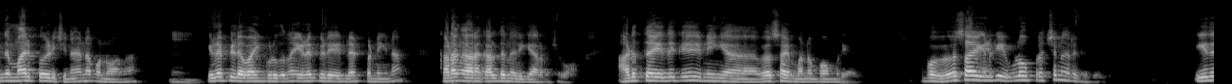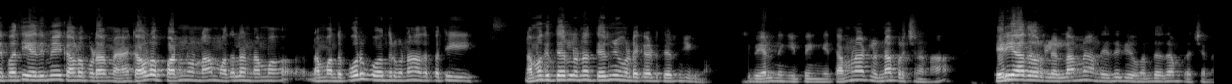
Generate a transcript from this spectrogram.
இந்த மாதிரி போயிடுச்சுன்னா என்ன பண்ணுவாங்க? இழப்பீடை வாங்கி கொடுக்குறோம் இழப்பீடு லேட் பண்ணீங்கன்னா கடன்காரன் கழுத்து நெரிக்க ஆரம்பிச்சிருவான். அடுத்த இதுக்கு நீங்கள் விவசாயம் பண்ண போக முடியாது. அப்போ விவசாயிகளுக்கு இவ்வளோ பிரச்சனை இருக்குது. இதை பற்றி எதுவுமே கவலைப்படாமல் கவலை பண்ணணும்னா முதல்ல நம்ம நம்ம அந்த பொறுப்பு வந்திருக்கோம்னா அதை பற்றி நமக்கு தெரிலன்னா தெரிஞ்சவங்கள்ட்ட கேட்டு தெரிஞ்சுக்கணும். இப்போ எழுதுங்க இப்போ இங்கே தமிழ்நாட்டில் என்ன பிரச்சனைனா தெரியாதவர்கள் எல்லாமே அந்த இதுக்கு வந்தது தான் பிரச்சனை.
